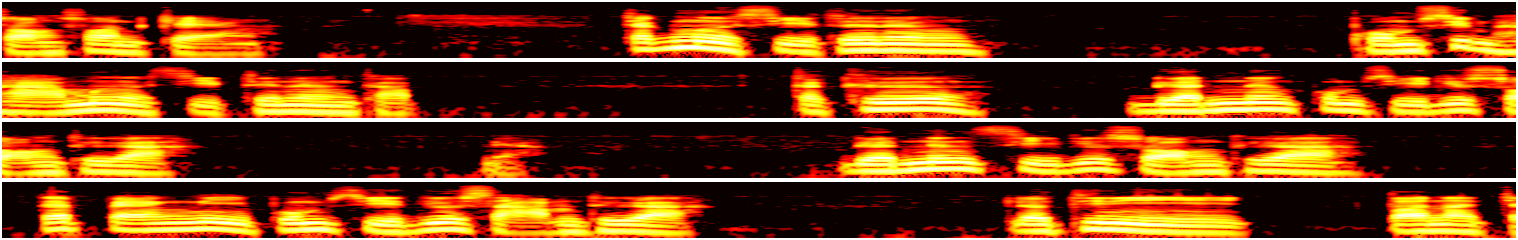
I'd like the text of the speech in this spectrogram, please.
สองซ้อนแกงจากมือสี่เท่านึงผมสิบหามือสี่เท่านึงครับ ก็คือเดือนหนึ่งผมสีอยู่สองเทือเนี่ย เดือนหนึ่งสีดอยู่สองเทือแต่แปลงนี่ผมสีดอยู่สามเทือแล้วที่นี่ตอนนั้นใจ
